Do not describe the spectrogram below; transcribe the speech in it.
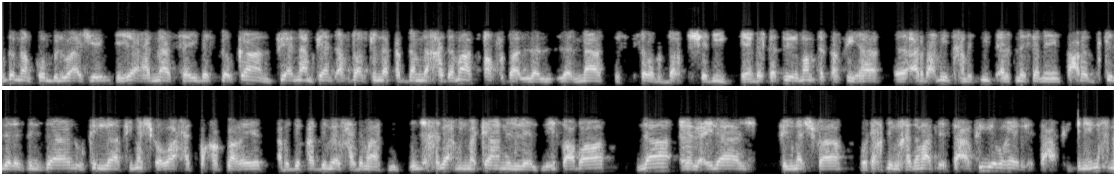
قدرنا نقوم بالواجب تجاه الناس هي. بس لو كان في عندنا إمكانيات أفضل كنا قدمنا خدمات أفضل للناس بسبب الضغط الشديد. يعني بالتطوير منطقة فيها 400 500 ألف نسمه تعرضت كلها للزلزال وكلها في مشفى واحد فقط لا غير. بده يقدم لها الخدمات من اخلاء من مكان الإصابات للعلاج في المشفى وتقديم الخدمات الإسعافية وغير الإسعافية، يعني نحن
